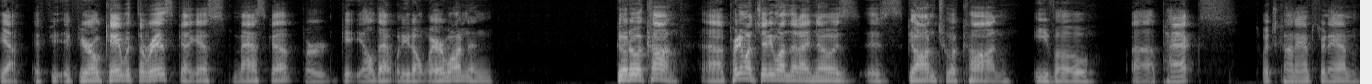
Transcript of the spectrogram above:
yeah, if if you're okay with the risk, I guess mask up or get yelled at when you don't wear one, and go to a con. Uh, pretty much anyone that I know is is gone to a con, Evo, uh, PAX, TwitchCon Amsterdam.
